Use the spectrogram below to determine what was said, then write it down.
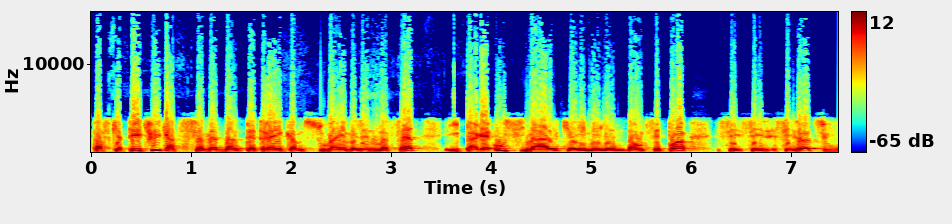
parce que Petrie, quand il se met dans le pétrin, comme souvent Emeline l'a fait, il paraît aussi mal que Emeline. Donc, c'est pas, c'est, c'est, c'est là tu vois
